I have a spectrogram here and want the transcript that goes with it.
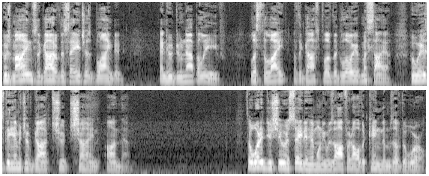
whose minds the God of this age has blinded, and who do not believe, lest the light of the gospel of the glory of Messiah who is the image of God, should shine on them. So, what did Yeshua say to him when he was offered all the kingdoms of the world?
